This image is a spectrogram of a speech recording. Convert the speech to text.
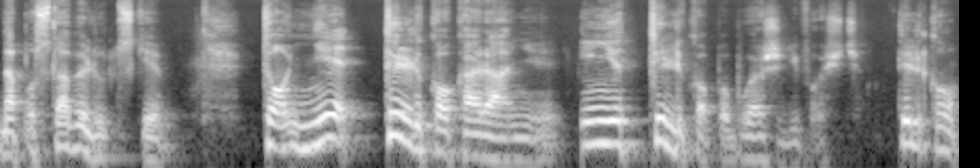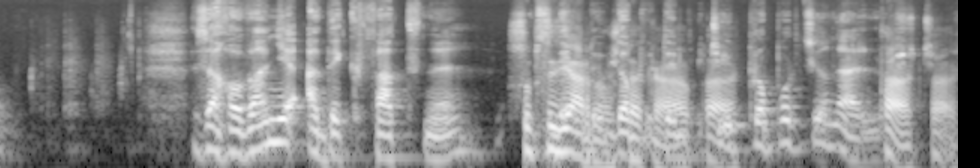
na podstawy ludzkie, to nie tylko karanie i nie tylko pobłażliwość, tylko zachowanie adekwatne Subsydiarność do, do, taka, do, czyli tak. proporcjonalność. Tak, tak.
